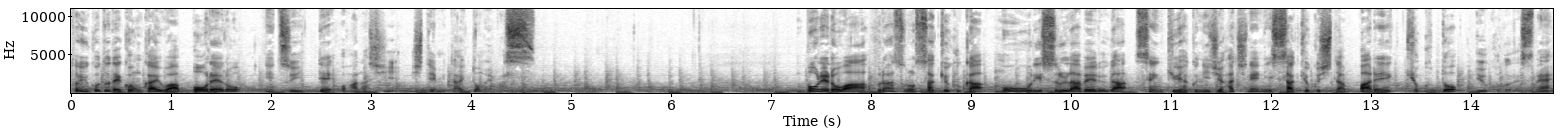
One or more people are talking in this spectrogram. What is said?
ということで今回はボレロについてお話ししてみたいと思います。ボレロはフランスの作曲家モーリス・ラベルが1928年に作曲したバレエ曲ということですね。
